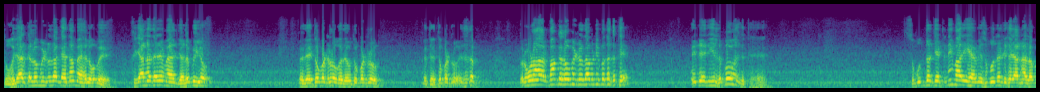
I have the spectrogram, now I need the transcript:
ਦੋ ਹਜ਼ਾਰ ਕਿਲੋਮੀਟਰ ਦਾ ਕਹਿੰਦਾ ਮਹਿਲ ਹੋਵੇ। ਖਜ਼ਾਨਾ ਤੇਰੇ ਮਹਿਲ ਜਲ ਵੀ ਜਾਓ। ਕਦੇ ਇਥੋਂ ਪਟ ਲਓ, ਕਦੇ ਉੱਥੋਂ ਪਟ ਲਓ। ਕਿਤੇ ਇੱਥੋਂ ਪਟ ਲਓ? ਇੱਥੇ ਤਾਂ ਕਰੋੜਾਂ ਅਰਬਾਂ ਕਿਲੋਮੀਟਰ ਦਾ ਵੀ ਨਹੀਂ ਪਤਾ ਕਿੱਥੇ। ਇੰਨੇ ਦੀ ਲੱਭੋਗੇ ਕਿੱਥੇ ਸਮੁੰਦਰ ਚ ਨਹੀਂ ਮਾਰੀ ਹੈ ਵੀ ਸਮੁੰਦਰ ਚ ਖਜ਼ਾਨਾ ਲੱਭ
